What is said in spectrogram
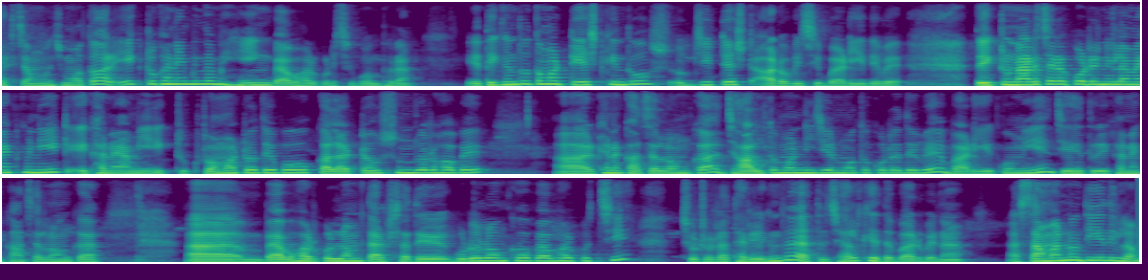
এক চামচ মতো। আর একটুখানি কিন্তু আমি হিং ব্যবহার করেছি বন্ধুরা। এতে কিন্তু তোমার টেস্ট কিন্তু সবজির টেস্ট আরও বেশি বাড়িয়ে দেবে। তো একটু নাড়াচাড়া করে নিলাম এক মিনিট। এখানে আমি একটু টমাটো দেবো কালারটাও সুন্দর হবে। আর এখানে কাঁচা লঙ্কা, ঝাল তোমার নিজের মতো করে দেবে, বাড়িয়ে কমিয়ে। যেহেতু এখানে কাঁচা লঙ্কা ব্যবহার করলাম, তার সাথে গুঁড়ো লঙ্কাও ব্যবহার করছি। ছোটোরা থাকলে কিন্তু এত ঝাল খেতে পারবে না। আর সামান্য দিয়ে দিলাম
